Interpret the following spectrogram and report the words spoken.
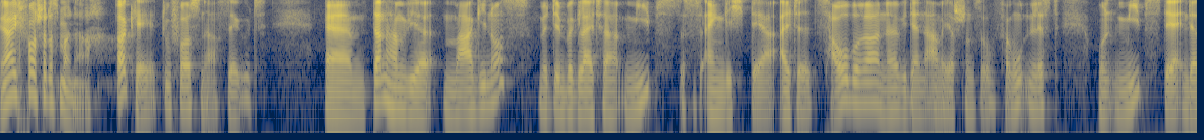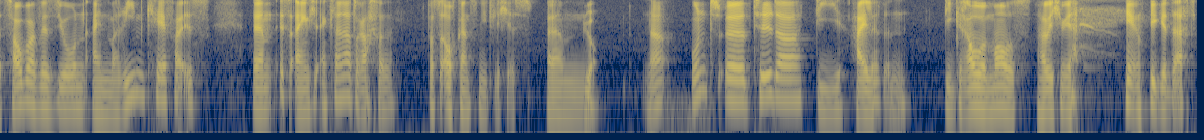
Ja, ich forsche das mal nach. Okay, du forschst nach, sehr gut. Ähm, dann haben wir Maginos mit dem Begleiter Mieps. Das ist eigentlich der alte Zauberer, ne, wie der Name ja schon so vermuten lässt. Und Mieps, der in der Zauberversion ein Marienkäfer ist, ähm, ist eigentlich ein kleiner Drache, was auch ganz niedlich ist. Ähm, ja. Ne? Und äh, Tilda, die Heilerin. Die graue Maus, habe ich mir irgendwie gedacht,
